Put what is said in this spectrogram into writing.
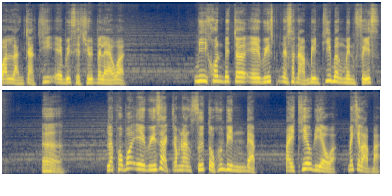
วันหลังจากที่เอลวิสเสียชีวิตไปแล้วอะมีคนไปเจอเอลวิสในสนามบินที่เมืองเมนฟิส เออ แล้วพบว่าเอลวิสอะกำลังซื้อตั๋วเครื่องบินแบบไปเที่ยวเดียวอะ ไม่กลับอะ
